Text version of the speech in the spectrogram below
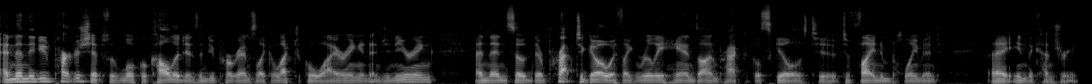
and then they do partnerships with local colleges and do programs like electrical wiring and engineering, and then so they're prepped to go with like really hands-on practical skills to to find employment uh, in the country.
